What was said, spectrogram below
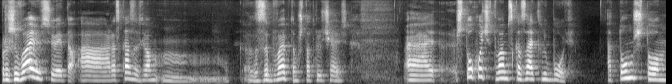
проживаю все это, а рассказывать вам забываю, потому что отключаюсь. А, что хочет вам сказать любовь? О том, что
